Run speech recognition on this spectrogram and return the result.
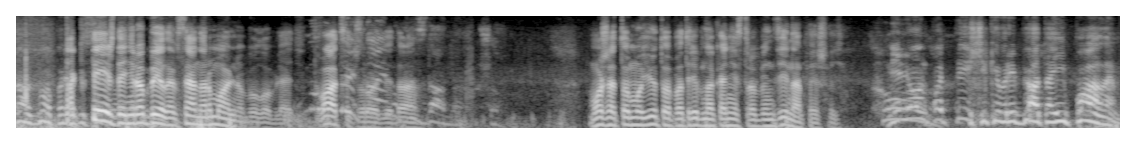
Раз, два, Так переписав. тиждень робили, все нормально було, блядь. 20 прийшла вроді, йому да. пизда, ну, що? Може тому юто потрібно каністру бензина пишуть. Мільйон підписчиків, ребята, і палим.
